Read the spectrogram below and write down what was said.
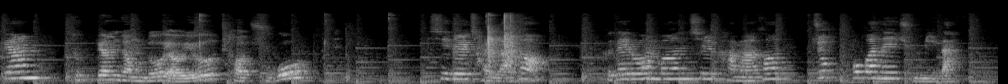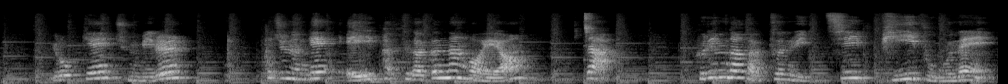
뼘, 두 뼘 정도 여유 더 주고 실을 잘라서 그대로 한번 실 감아서 쭉 뽑아내 줍니다. 이렇게 준비를 해주는 게 A 파트가 끝난 거예요. 자, 그림과 같은 위치 B 부분에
